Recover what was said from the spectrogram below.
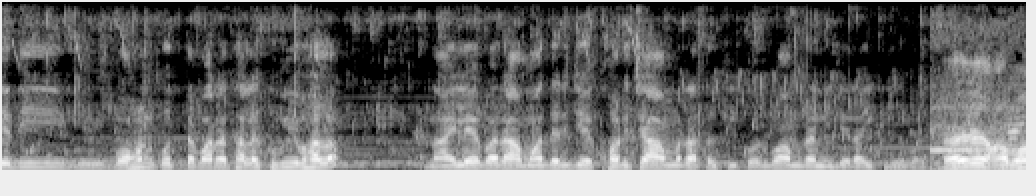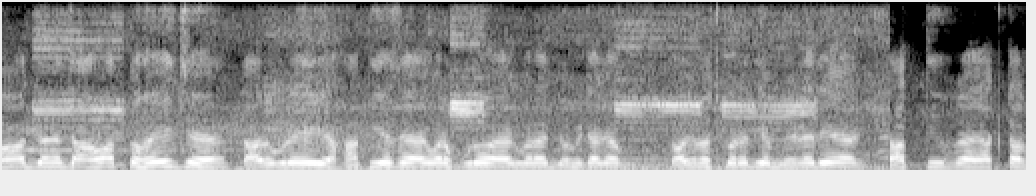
যদি বহন করতে পারে তাহলে খুবই ভালো। নাইলে এবারে আমাদের যে খরচা আমরা তো কি করব? আমরা নিজেরাই খুঁজে পাই। আবহাওয়ার জন্য যা হওয়ার তো হয়েছে তার উপরে এই হাতি এসে একবারে পুরো একবারে জমিটাকে তজনজ করে দিয়ে মেরে দিয়ে রাত্রি প্রায় একটার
